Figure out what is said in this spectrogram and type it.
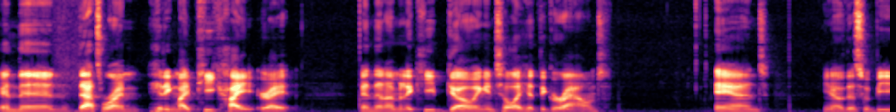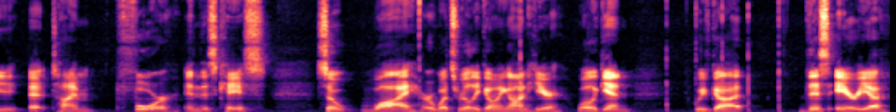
and then that's where I'm hitting my peak height, right? And then I'm going to keep going until I hit the ground. And, you know, this would be at time 4 in this case. So why, or what's really going on here? Well, again, we've got this area,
